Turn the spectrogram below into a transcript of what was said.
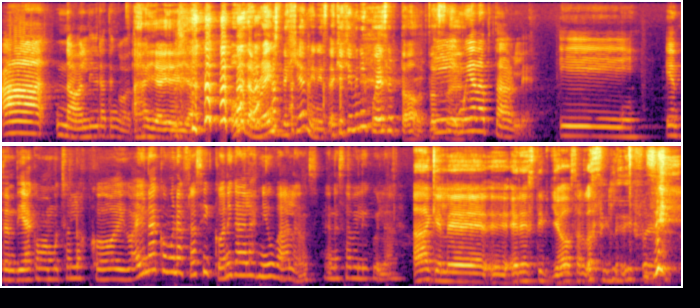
Ah, no, en Libra tengo otro. Ay, ay, ay, ay. Oh, the range de Géminis. Es que Géminis puede ser todo. Entonces... Y muy adaptable. Y, y entendía como muchos los códigos. Hay una como una frase icónica de las New Balance en esa película. Ah, que le... eh, eres Steve Jobs, algo así le dice. Sí.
